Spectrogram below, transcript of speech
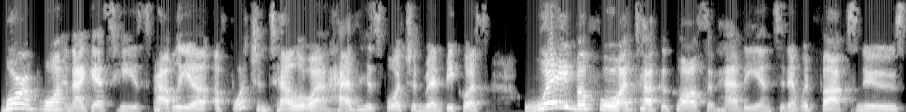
more important, I guess he's probably a, a fortune teller or had his fortune read because way before Tucker Carlson had the incident with Fox News,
